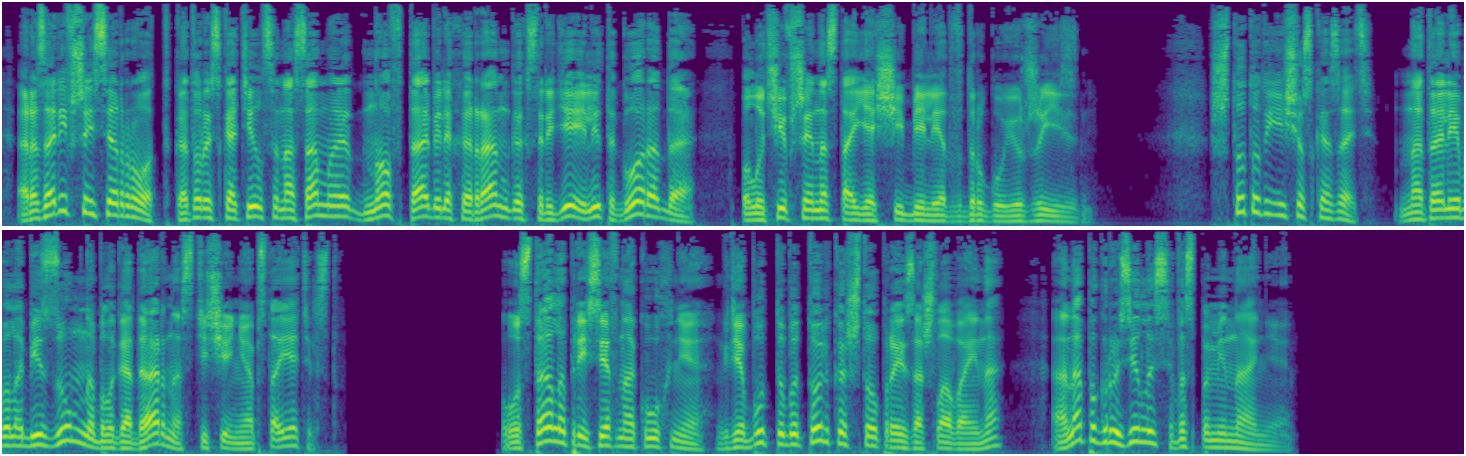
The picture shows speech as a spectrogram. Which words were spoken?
Разорившийся род, который скатился на самое дно в табелях и рангах среди элиты города, получивший настоящий билет в другую жизнь. Что тут еще сказать? Наталья была безумно благодарна стечению обстоятельств. Устало присев на кухне, где будто бы только что произошла война, она погрузилась в воспоминания.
